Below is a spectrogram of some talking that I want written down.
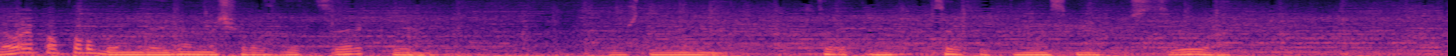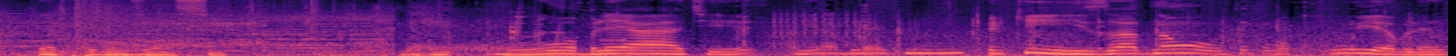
Давай попробуем, дойдем еще раз до церкви. Потому что ну, церковь, церковь нас не пустила. Я откуда взялся? О, блядь, я, я, блядь, м, прикинь, из-за одного вот этого хуя, блядь,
